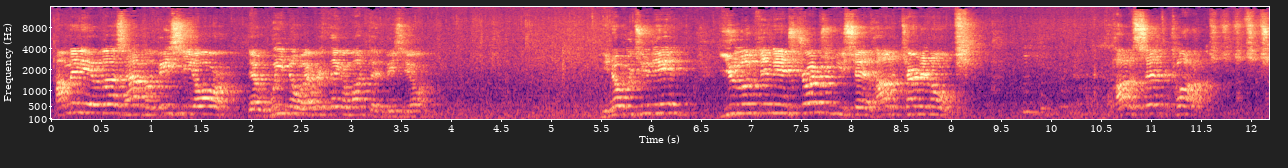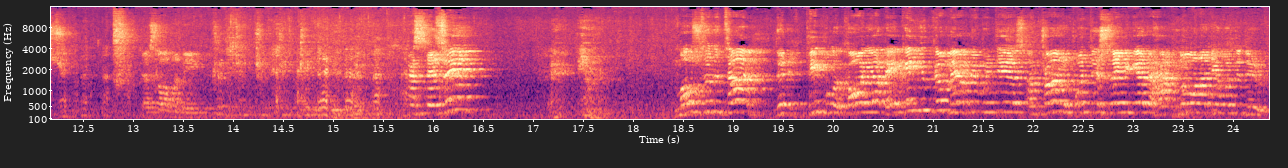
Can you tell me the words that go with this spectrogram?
How many of us have a VCR that we know everything about that VCR? You know what you did? You looked in the instruction, you said how to turn it on. How to set the clock. That's all I need. That's, that's it. Most of the time, the people will call you up, hey, can you come help me with this? I'm trying to put this thing together. I have no idea what to do.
